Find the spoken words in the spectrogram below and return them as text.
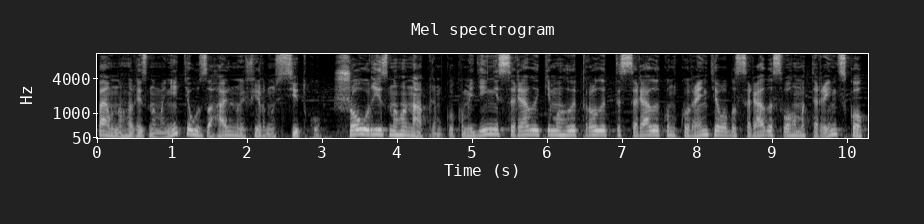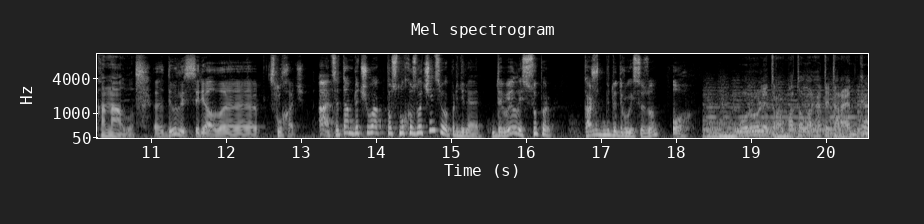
певного різноманіття у загальну ефірну сітку, шоу різного напрямку, комедійні серіали, які могли тролити серіали конкурентів або серіали свого материнського каналу. Е, Дивились серіал е, Слухач. А, це там, де чувак по слуху злочинців оприділяє? Дивились, супер. Кажуть, буде другий сезон. О, У ролі травматолога Титаренка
